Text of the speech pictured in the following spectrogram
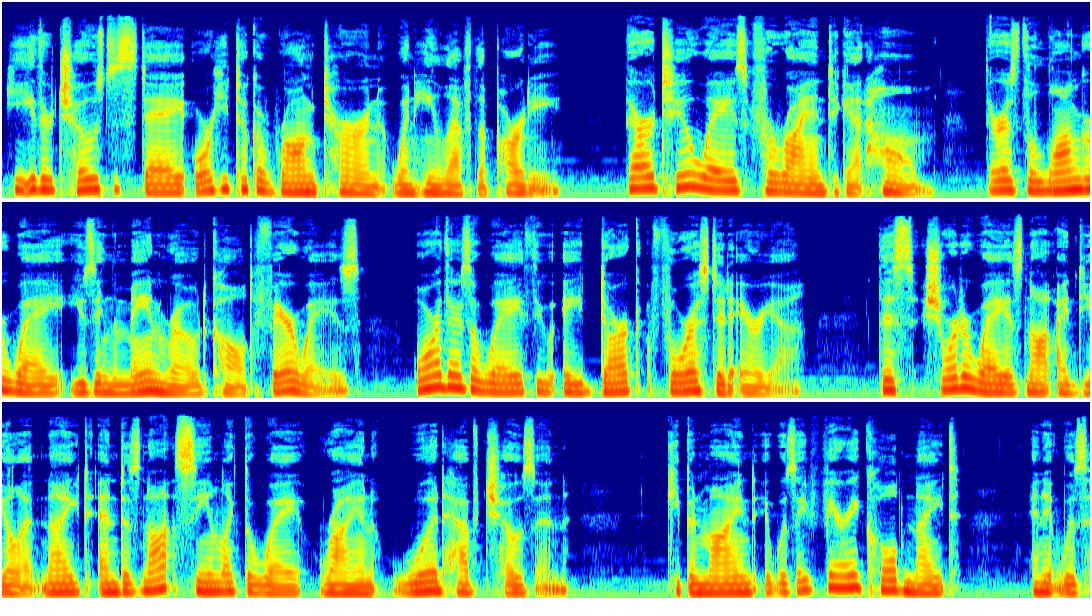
He either chose to stay or he took a wrong turn when he left the party. There are two ways for Ryan to get home. There is the longer way using the main road called Fairways, or there's a way through a dark forested area. This shorter way is not ideal at night and does not seem like the way Ryan would have chosen. Keep in mind, it was a very cold night and it was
